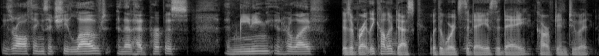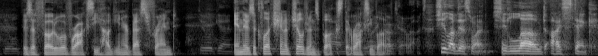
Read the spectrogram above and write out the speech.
These are all things that she loved and that had purpose and meaning in her life. There's a brightly colored desk with the words Today is the Day carved into it. There's a photo of Roxie hugging her best friend. And there's a collection of children's books that Roxie loved. She loved this one. She loved I Stink.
